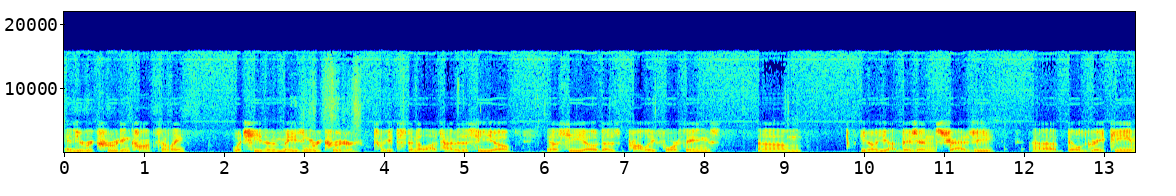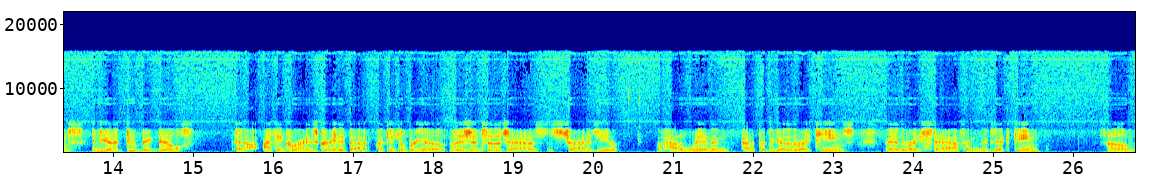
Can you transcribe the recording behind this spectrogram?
and you're recruiting constantly which he's an amazing recruiter. That's what you spend a lot of time as a CEO. You know, a CEO does probably four things. Um, you know, you got vision, strategy, uh, build great teams, and you got to do big deals. And I, I think Ryan's great at that. I think he'll bring a vision to the Jazz, a strategy of, of how to win and how to put together the right teams and the right staff and exec team. Um,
